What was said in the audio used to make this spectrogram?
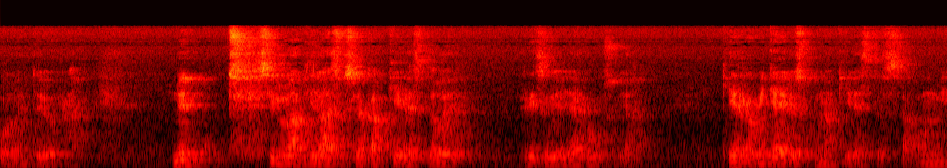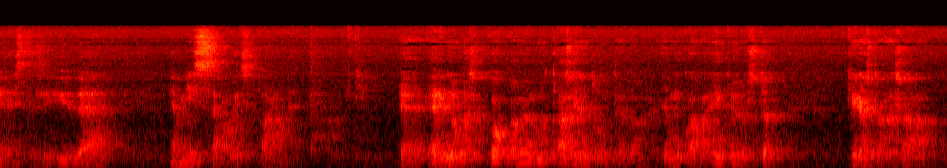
puolen työura. Nyt sinulla on tilaisuus jakaa kirjastolle risuja ja ruusuja. Kerro, mikä eduskunnan kirjastossa on mielestäsi hyvää ja missä olisi parannettavaa. Erinomaiset kokoelmat, asiantunteva ja mukava henkilöstö. Kirjastohan saa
